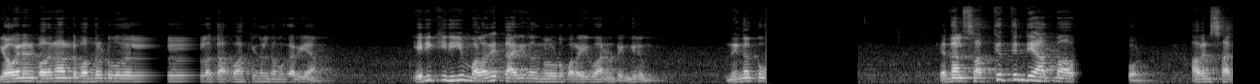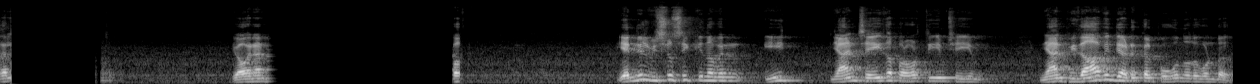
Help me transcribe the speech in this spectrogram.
യോഗനൻ പതിനാറിന്റെ പന്ത്രണ്ട് മുതലുള്ള വാക്യങ്ങൾ നമുക്കറിയാം. എനിക്കിനിയും വളരെ കാര്യങ്ങൾ നിങ്ങളോട് പറയുവാനുണ്ടെങ്കിലും നിങ്ങൾക്ക് എന്നാൽ സത്യത്തിന്റെ ആത്മാവ് അവൻ സകല യോഹനൻ എന്നിൽ വിശ്വസിക്കുന്നവൻ ഈ ഞാൻ ചെയ്ത പ്രവൃത്തിയും ചെയ്യും. ഞാൻ പിതാവിന്റെ അടുക്കൽ പോകുന്നത് കൊണ്ട്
